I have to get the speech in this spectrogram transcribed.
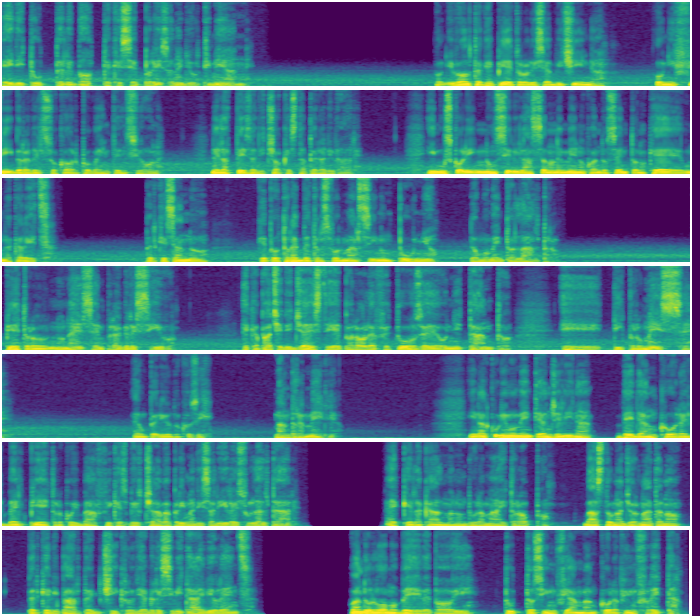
e di tutte le botte che si è presa negli ultimi anni. Ogni volta che Pietro le si avvicina, ogni fibra del suo corpo va in tensione, nell'attesa di ciò che sta per arrivare. I muscoli non si rilassano nemmeno quando sentono che è una carezza, perché sanno che potrebbe trasformarsi in un pugno da un momento all'altro. Pietro non è sempre aggressivo, è capace di gesti e parole affettuose ogni tanto e di promesse. È un periodo così, ma andrà meglio. In alcuni momenti Angelina vede ancora il bel Pietro coi baffi che sbirciava prima di salire sull'altare. È che la calma non dura mai troppo. Basta una giornata no perché riparta il ciclo di aggressività e violenza. Quando l'uomo beve, poi, tutto si infiamma ancora più in fretta.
